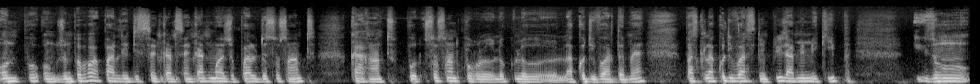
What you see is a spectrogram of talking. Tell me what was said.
je ne peux pas parler de 50-50, moi je parle de 60-40, pour, 60 pour la Côte d'Ivoire demain, parce que la Côte d'Ivoire, ce n'est plus la même équipe. Ils ont,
